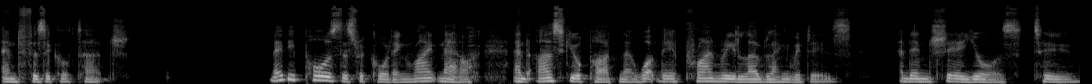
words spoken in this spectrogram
and physical touch. Maybe pause this recording right now and ask your partner what their primary love language is, and then share yours too.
